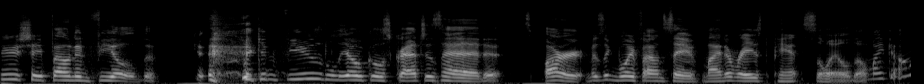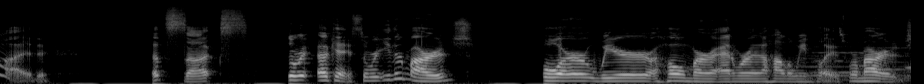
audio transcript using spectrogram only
Serious shape found in field. Confused yokel scratches head. It's Bart. Missing boy found safe. Mine erased, pants soiled. Oh my god. That sucks. So we're okay, so we're either Marge or we're Homer and we're in a Halloween place. We're Marge.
